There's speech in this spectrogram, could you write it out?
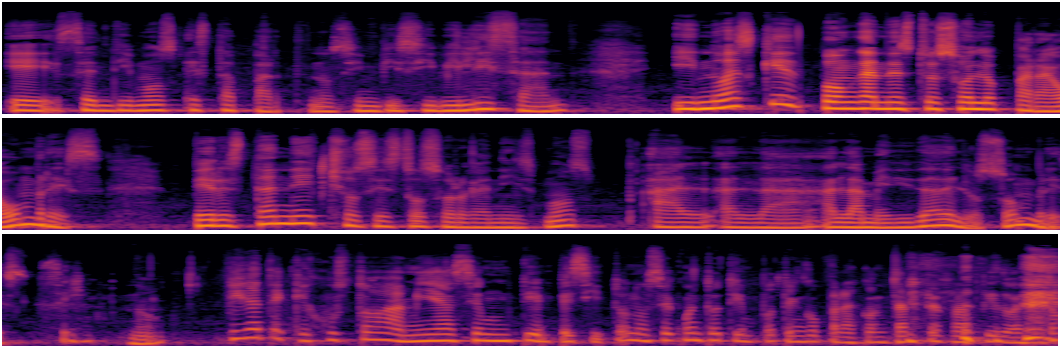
eh, sentimos esta parte, nos invisibilizan. Y no es que pongan esto es solo para hombres, pero están hechos estos organismos a, la, a la, medida de los hombres. Sí. ¿no? Fíjate que justo a mí hace un tiempecito, no sé cuánto tiempo tengo para contarte rápido esto.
